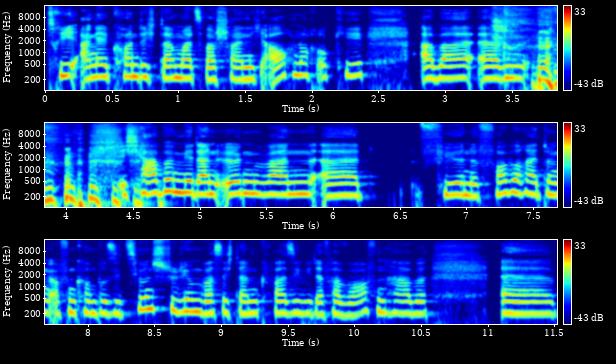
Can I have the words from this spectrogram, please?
Triangel konnte ich damals wahrscheinlich auch noch okay, aber ähm, ich habe mir dann irgendwann äh, für eine Vorbereitung auf ein Kompositionsstudium, was ich dann quasi wieder verworfen habe, äh,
